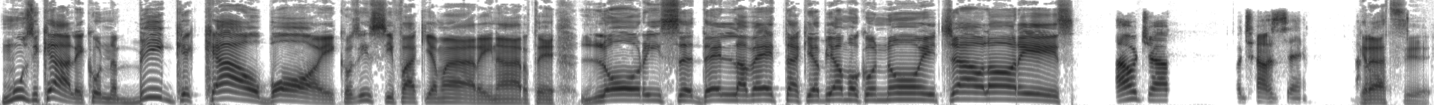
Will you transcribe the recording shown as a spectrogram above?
musicale con Big Cowboy, così si fa chiamare in arte Loris della Vetta che abbiamo con noi. Ciao Loris! Ciao ciao, ciao Sam. Grazie,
